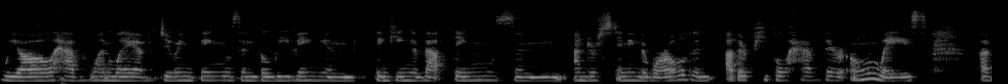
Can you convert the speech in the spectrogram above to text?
we all have one way of doing things and believing and thinking about things and understanding the world, and other people have their own ways of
